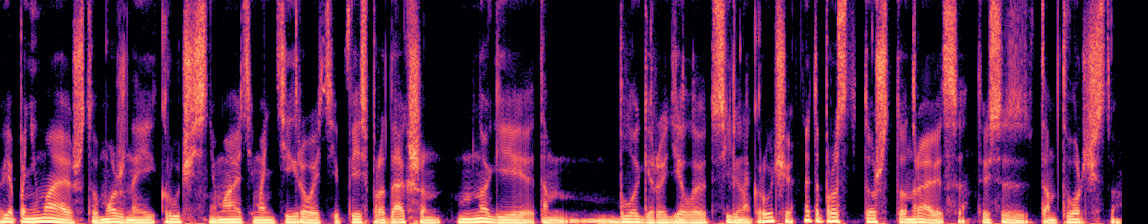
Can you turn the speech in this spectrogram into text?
Я понимаю, что можно и круче снимать, и монтировать, и весь продакшн. Многие там блогеры делают сильно круче. Это просто то, что нравится. То есть там творчество.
